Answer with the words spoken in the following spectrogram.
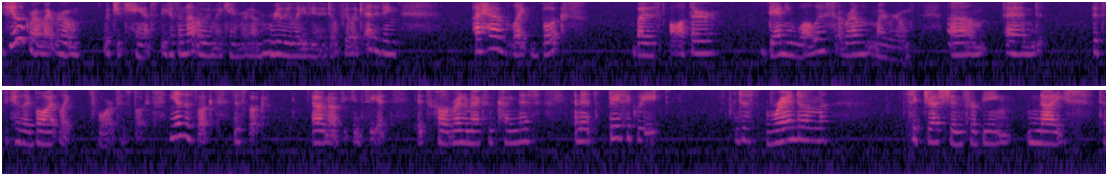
if you look around my room, which you can't because I'm not moving my camera and I'm really lazy and I don't feel like editing, I have like books by this author, Danny Wallace, around my room. Um, and it's because I bought like four of his books. And he has this book, this book. I don't know if you can see it. It's called Random Acts of Kindness, and it's basically just random suggestions for being nice to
